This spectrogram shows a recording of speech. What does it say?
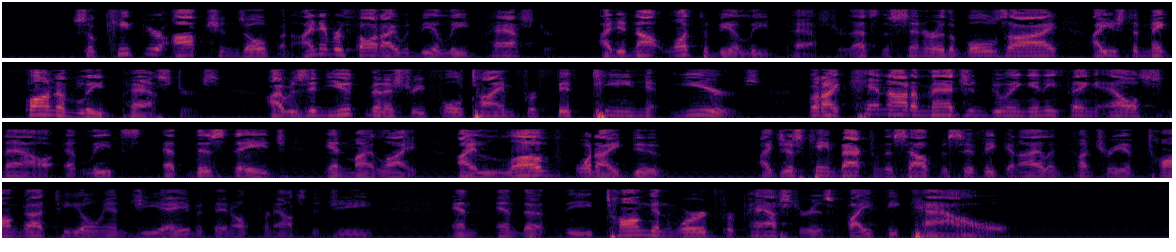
So keep your options open. I never thought I would be a lead pastor. I did not want to be a lead pastor. That's the center of the bullseye. I used to make fun of lead pastors. I was in youth ministry full time for 15 years. But I cannot imagine doing anything else now, at least at this stage in my life. I love what I do. I just came back from the South Pacific and island country of Tonga, T O N G A, but they don't pronounce the G. And and the the Tongan word for pastor is Fifi cow.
